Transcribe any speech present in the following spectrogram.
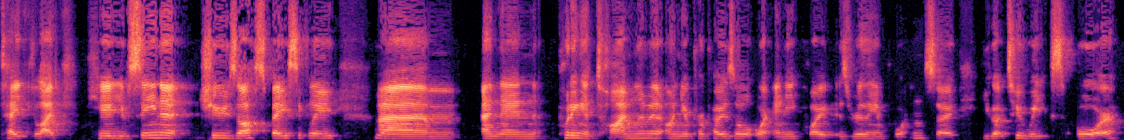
take like here you've seen it, choose us basically. Um and then putting a time limit on your proposal or any quote is really important. So you got two weeks, or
